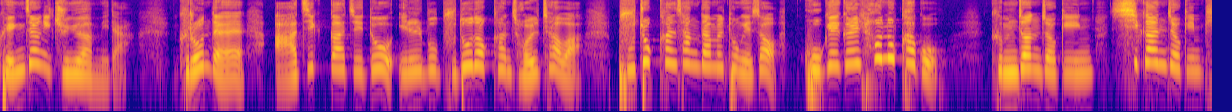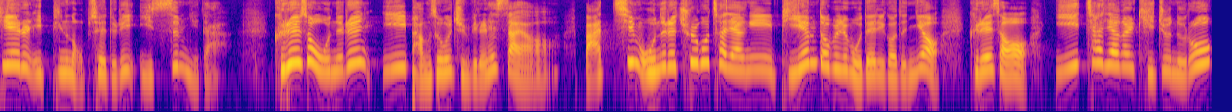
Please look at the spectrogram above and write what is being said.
굉장히 중요합니다. 그런데 아직까지도 일부 부도덕한 절차와 부족한 상담을 통해서 고객을 현혹하고 금전적인 시간적인 피해를 입히는 업체들이 있습니다. 그래서 오늘은 이 방송을 준비를 했어요. 마침 오늘의 출고 차량이 BMW 모델이거든요. 그래서 이 차량을 기준으로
